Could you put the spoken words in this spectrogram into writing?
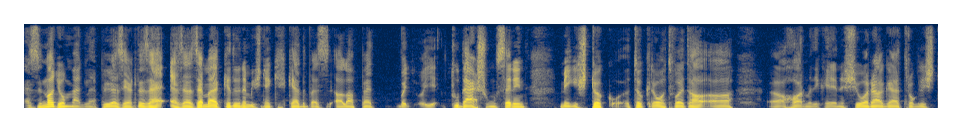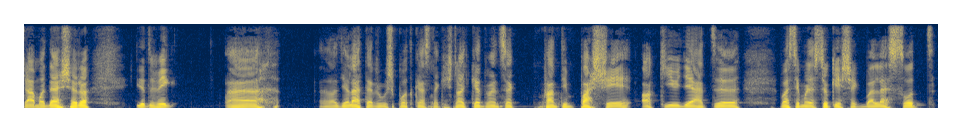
ez nagyon meglepő, ezért ez, ez az emelkedő nem is neki kedvez alapvet, vagy, vagy tudásunk szerint, mégis tök, tökre ott volt a, a, a harmadik helyen, és jól reagált Roglis támadására, illetve még uh, a Laterus podcastnek is nagy kedvencek Quentin Paché, aki ugye hát uh, valószínűleg majd a szökésekben lesz ott,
